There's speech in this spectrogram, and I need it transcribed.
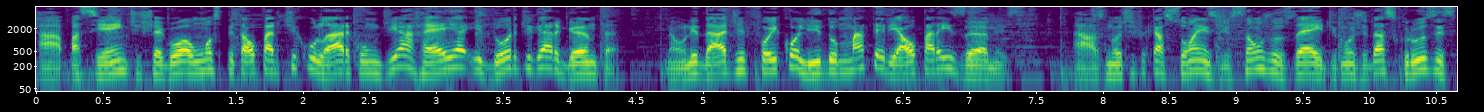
A paciente chegou a um hospital particular com diarreia e dor de garganta. Na unidade foi colhido material para exames. As notificações de São José e de Mogi das Cruzes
